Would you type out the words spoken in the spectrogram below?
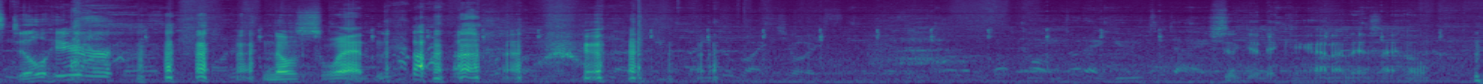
Still here. no sweat. She'll get a kick out of this, I hope.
